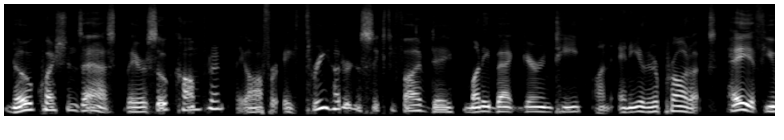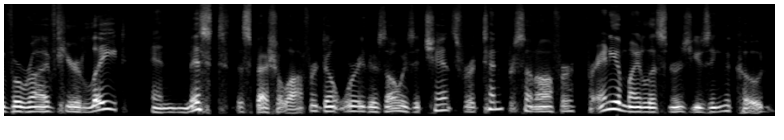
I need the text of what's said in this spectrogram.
No questions asked. They are so confident they offer a 365 day money back guarantee on any of their products. Hey, if you've arrived here late, and missed the special offer, don't worry, there's always a chance for a 10% offer for any of my listeners using the code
